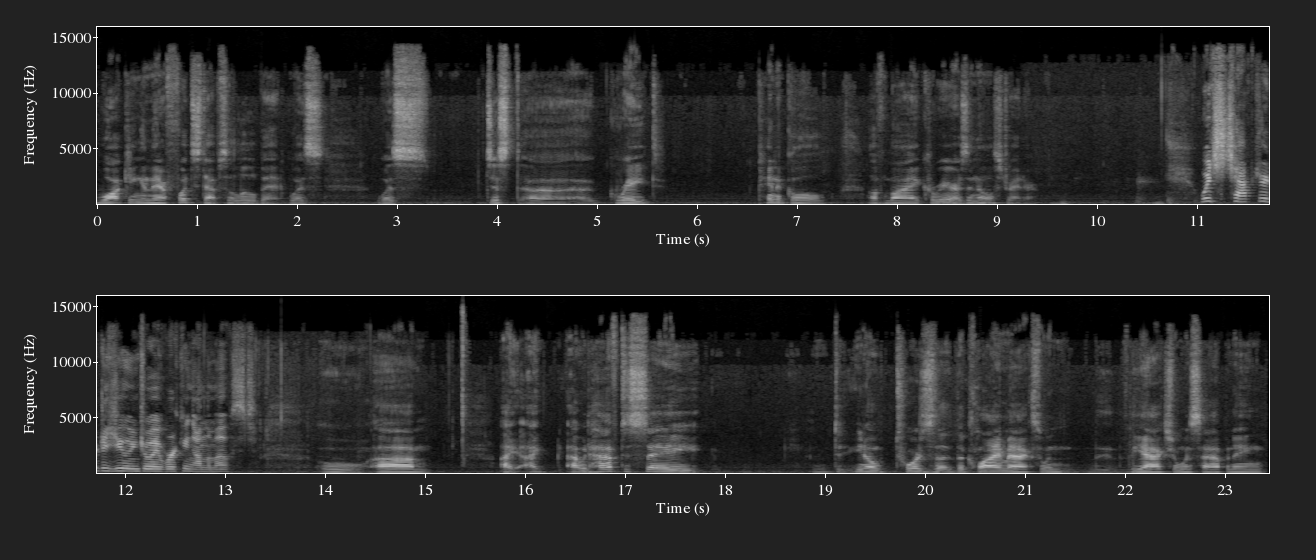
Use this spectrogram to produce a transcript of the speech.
walking in their footsteps a little bit was was just a great pinnacle of my career as an illustrator. Which chapter did you enjoy working on the most? Oh, um, I, I, I would have to say, you know, towards the, the climax when the, the action was happening.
